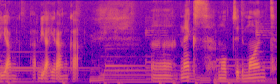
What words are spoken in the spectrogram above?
di angka, di akhir angka. Uh, next, move to the month.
